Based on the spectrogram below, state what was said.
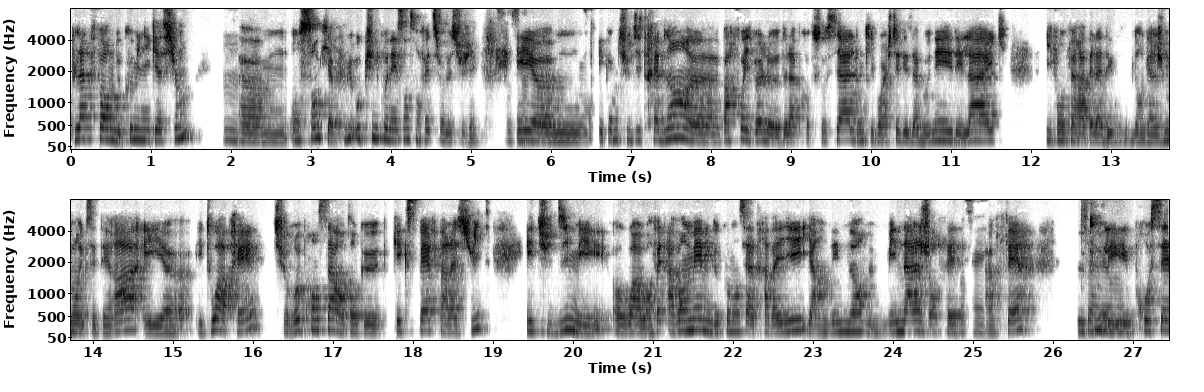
plateforme de communication, mmh. on sent qu'il n'y a plus aucune connaissance en fait sur le sujet. Et, et, comme tu le dis très bien, parfois ils veulent de la preuve sociale, donc ils vont acheter des abonnés, des likes, ils vont faire appel à des groupes d'engagement, etc. Et, et, toi, après, tu reprends ça en tant qu'expert par la suite et tu te dis, mais oh waouh, en fait, avant même de commencer à travailler, il y a un énorme ménage en fait à faire de tous les process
